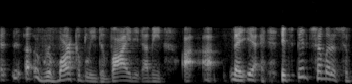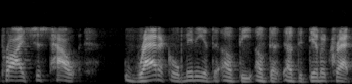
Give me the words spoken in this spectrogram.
uh, uh, remarkably divided. I mean, I, it's been somewhat a surprise just how radical many of the of the of the of the Democrats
